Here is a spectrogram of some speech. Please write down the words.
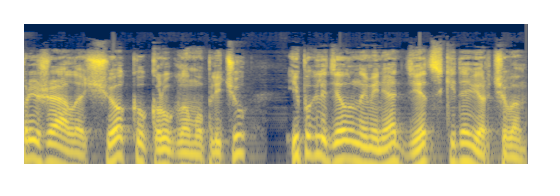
прижала щеку к круглому плечу и поглядела на меня детски доверчиво.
